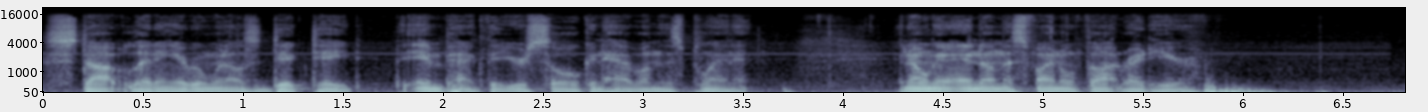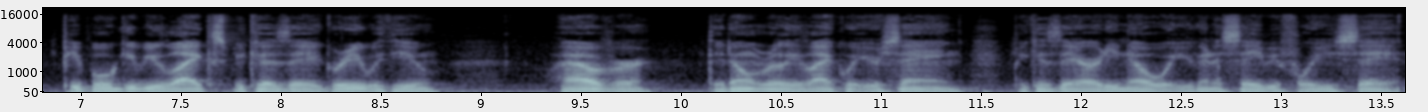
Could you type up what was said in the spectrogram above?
Stop letting everyone else dictate the impact that your soul can have on this planet. And I'm going to end on this final thought right here. People will give you likes because they agree with you. However, they don't really like what you're saying because they already know what you're going to say before you say it.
